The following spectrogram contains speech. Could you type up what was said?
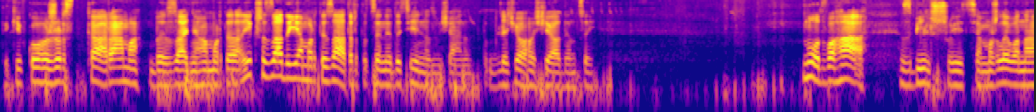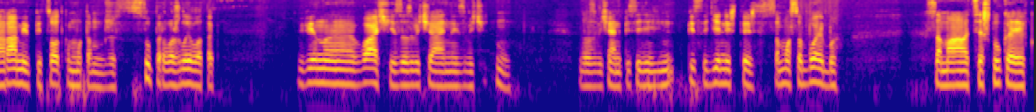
Такі в кого жорстка рама без заднього амортизатора. Якщо ззаду є амортизатор, то це недоцільно, звичайно. Для чого ще один цей. Ну, от вага збільшується, можливо, на грамів 500, кому там вже супер важливо так. Він е, важчий за звичайний, звич... ну, за звичайний підсиділь- підсидільний штир, само собою, бо сама ця штука як-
